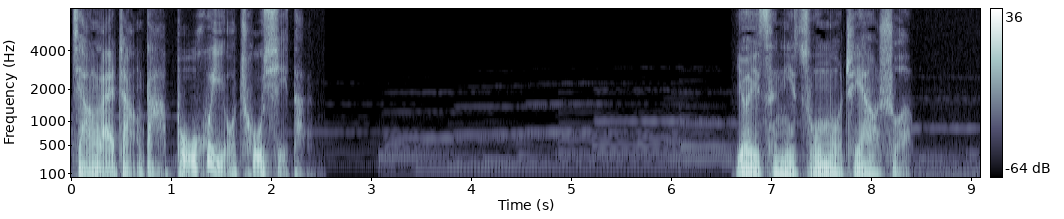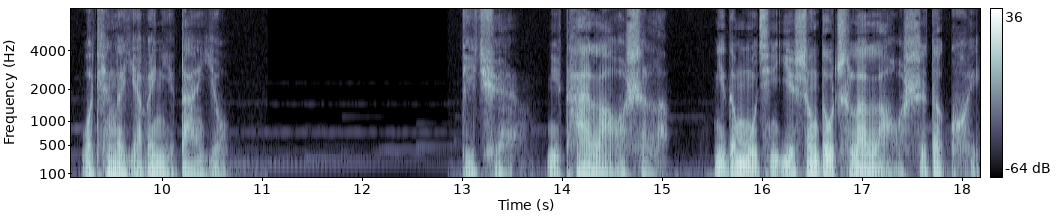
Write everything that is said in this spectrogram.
将来长大不会有出息的。有一次，你祖母这样说，我听了也为你担忧。的确，你太老实了，你的母亲一生都吃了老实的亏。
